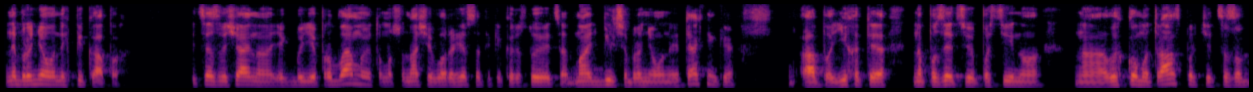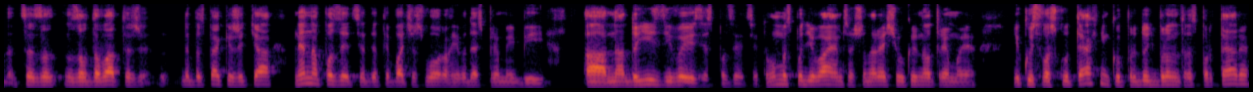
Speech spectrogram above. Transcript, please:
неброньованих пікапах. І це, звичайно, якби є проблемою, тому що наші вороги все-таки користуються, мають більше броньованої техніки, а поїхати на позицію постійно на легкому транспорті, це це за- завдавати небезпеки життя не на позиції, де ти бачиш ворога і ведеш прямий бій, а на доїзді і виїзді з позиції. Тому ми сподіваємося, що нарешті Україна отримує якусь важку техніку, прийдуть бронетранспортери,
